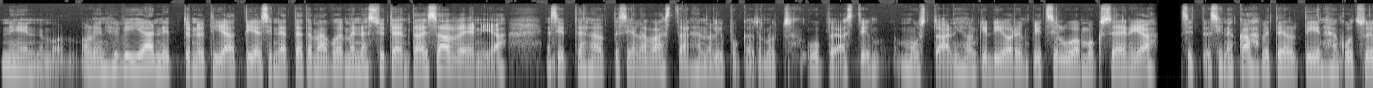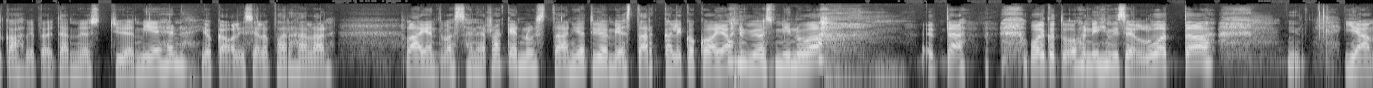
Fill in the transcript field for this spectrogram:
niin olin hyvin jännittynyt ja tiesin, että tämä voi mennä syteen tai saveen. Ja, ja sitten hän otti siellä vastaan, hän oli pukeutunut upeasti mustaan johonkin Diorin pitsiluomukseen ja sitten siinä kahviteltiin. Hän kutsui kahvipöytään myös työmiehen, joka oli siellä parhaillaan laajentamassa hänen rakennustaan ja työmies tarkkaili koko ajan myös minua, että voiko tuohon ihmisen luottaa. Ja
